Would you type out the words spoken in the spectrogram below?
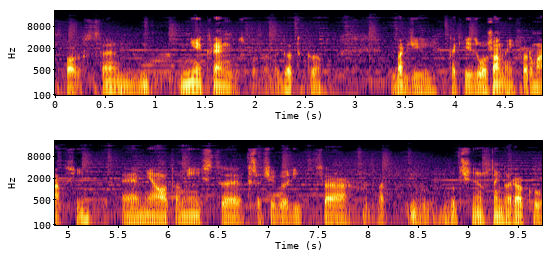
w Polsce. Nie kręgu sposobowego, tylko bardziej takiej złożonej formacji. E, Miało to miejsce 3 lipca 2000 roku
